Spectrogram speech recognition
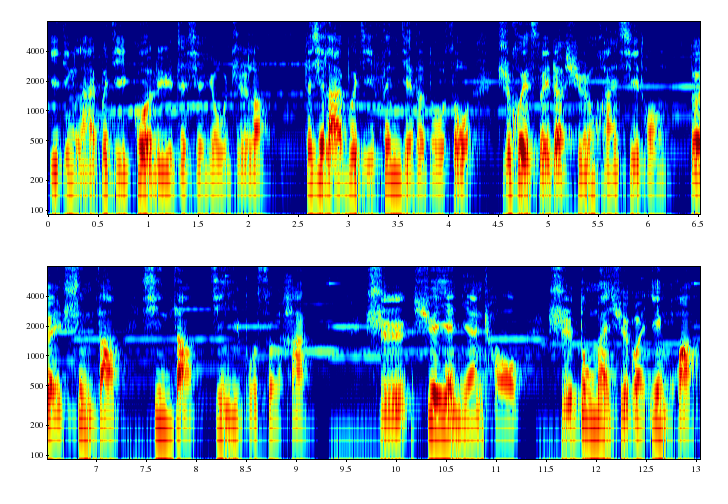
已经来不及过滤这些油脂了。这些来不及分解的毒素，只会随着循环系统对肾脏、心脏进一步损害，使血液粘稠，使动脉血管硬化，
